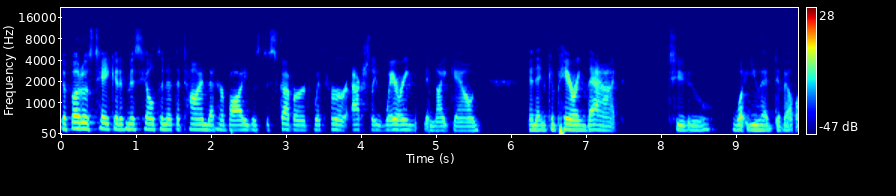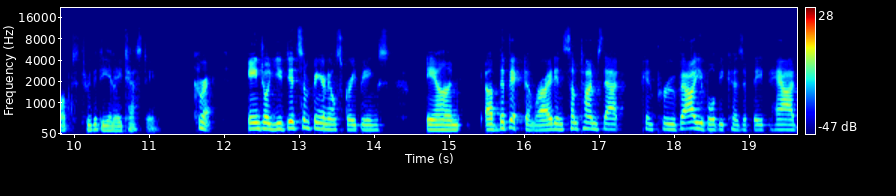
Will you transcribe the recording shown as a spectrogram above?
the photos taken of Miss Hilton at the time that her body was discovered with her actually wearing the nightgown and then comparing that to what you had developed through the DNA testing. Correct. Angel, you did some fingernail scrapings and of the victim, right? And sometimes that can prove valuable because if they've had,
